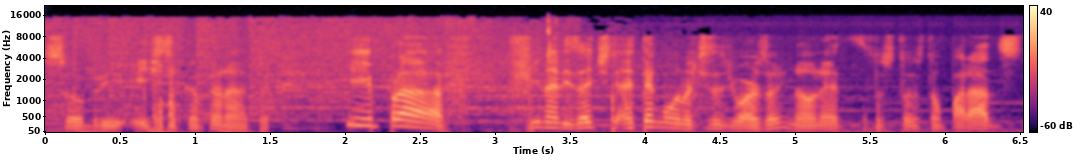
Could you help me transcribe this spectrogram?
sobre este campeonato. E pra finalizar, tem tem alguma notícia de Warzone? Não, né? Todos estão parados.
